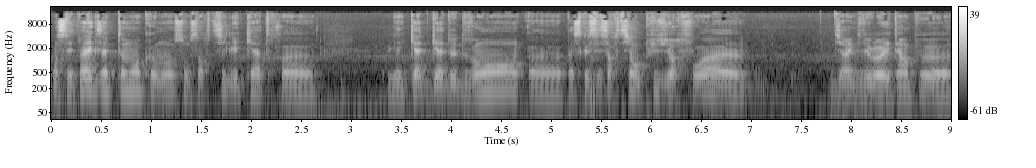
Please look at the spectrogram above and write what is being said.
On ne sait pas exactement comment sont sortis les quatre, euh, les quatre gars de devant, euh, parce que c'est sorti en plusieurs fois. Direct Vélo a été un peu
